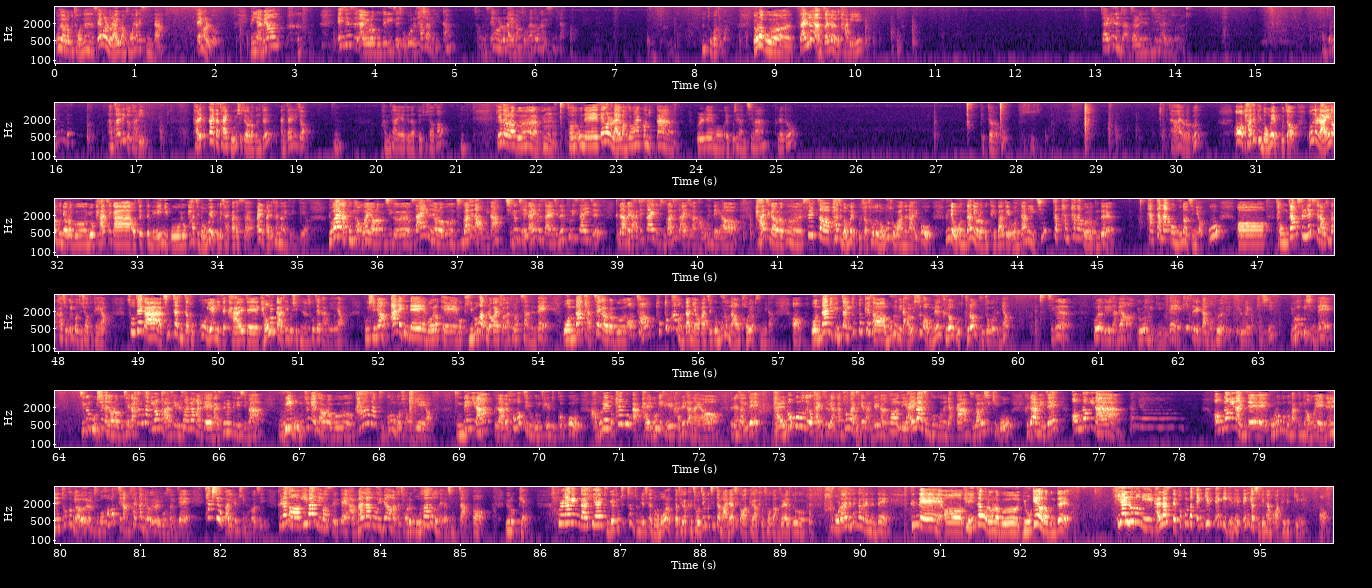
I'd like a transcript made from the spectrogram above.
오늘 여러분 저는 생얼로 라이브 방송을 하겠습니다. 생얼로. 왜냐면 에센스 아 여러분들이 이제 저거를 사셔야 되니까 저는 생얼로 라이브 방송을 하도록 하겠습니다. 음, 줘봐 줘봐. 여러분 잘려요 안 잘려요 다리? 잘리는지 안 잘리는지 알려줘요. 안 잘리는데? 안 잘리죠 다리? 다리 끝까지 다 잘 보이시죠 여러분들? 안 잘리죠? 음. 감사해요 대답해 주셔서. 음. 그래서 여러분 음, 저는 오늘 생얼로 라이브 방송을 할 거니까 원래 뭐 예쁘진 않지만 그래도 됐죠 여러분? 자 여러분. 어 바지핏 너무 예쁘죠? 오늘 라인업은 여러분 요 바지가 어쨌든 메인이고 요 바지 너무 예쁘게 잘 받았어요. 빨리 빨리 설명해 드릴게요. 요 아이 같은 경우에 여러분 지금 사이즈는 여러분 두 가지 나옵니다. 지금 제가 입는 사이즈는 프리 사이즈 그 다음에 라지 사이즈 두 가지 사이즈가 나오는데요. 바지가 여러분 슬쩍 바지 너무 예쁘죠? 저도 너무 좋아하는 아이고. 근데 원단이 여러분 대박이에요. 원단이 진짜 탄탄하고 여러분들 탄탄하고 무너짐이 없고 어 정장 슬랙스라고 생각하시고 입어주셔도 돼요. 소재가 진짜 진짜 좋고 얘는 이제 가을 이제 겨울까지 입을 수 있는 소재감이에요. 보시면 안에 근데 뭐 이렇게 뭐 기모가 들어가 있거나 그렇지 않은데 원단 자체가 여러분 엄청 톡톡한 원단이어가지고 무릎 나온 거의 없습니다. 어 원단이 굉장히 톡톡해서 무릎이 나올 수가 없는 그런 구- 그런 구조거든요. 지금 보여드리자면 이런 느낌인데 핏을 일단 한번 보여드릴게요. 이런 핏이. 이런 핏인데 지금 보시면 여러분 제가 항상 이런 바지를 설명할 때 말씀을 드리지만 우리 몸 중에서 여러분 가장 두꺼운 것이 어디예요 궁뎅이랑 그다음에 허벅지 부분이 제일 두껍고 아무래도 팔목 발목이 제일 가늘잖아요. 그래서 이제 발목 부분으로 갈수록 약간 좁아지게 만들면서 이제 얇아진 부분은 약간 부각을 시키고 그다음에 이제 엉덩이나 안녕 엉덩이나 이제 그런 부분 같은 경우에는 조금 여유를 두고 허벅지랑 살짝 여유를 둬서 이제 착시 효과 일으키는 거지. 그래서 이 바지 입었을 때 안 말라 보이면 저를 고소하셔도 돼요 진짜. 어 요렇게 콜라겐과 히알 두 개 좀 추천 좀 진짜 너무 어렵다. 제가 그 저 질문 진짜 많이 하실 것 같아요. 저도 안 그래도 뭐라 해야 생각을 했는데 근데 어 개인적으로 여러분 요게 여러분들 히알루론이 발랐을 때 조금 더 땡기 땡기긴 해 땡겨지긴 한 것 같아 느낌이. 어.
